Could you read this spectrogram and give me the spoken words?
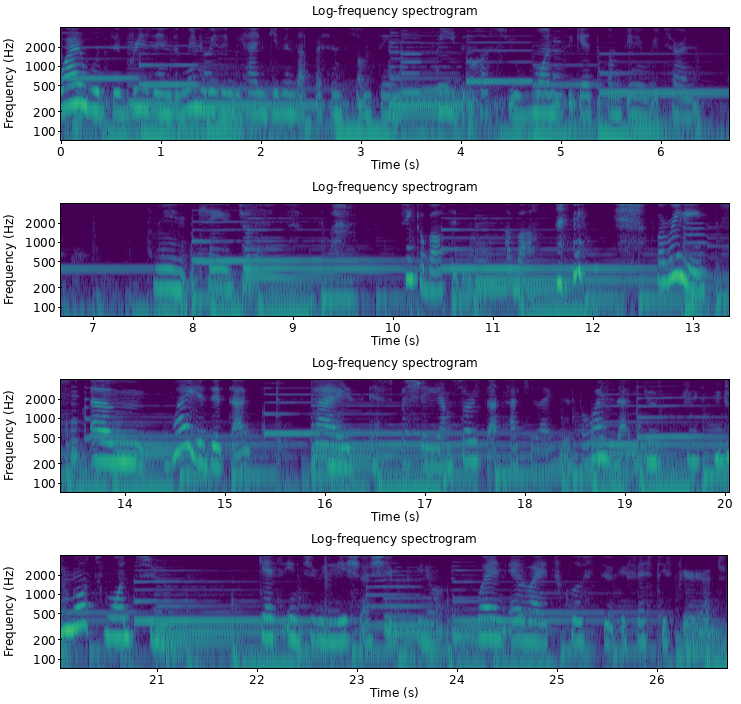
why would the reason, the main reason behind giving that person something be because you want to get something in return? I mean, okay, just think about it now, Abba. but really, um, why is it that guys, especially, I'm sorry to attack you like this, but why is that you you, you do not want to get into relationship, you know, whenever it's close to a festive period?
